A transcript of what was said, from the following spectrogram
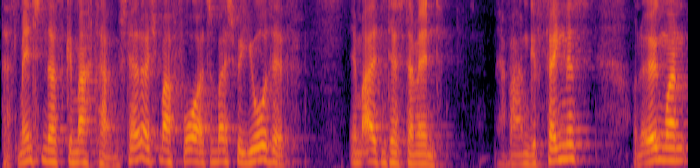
dass Menschen das gemacht haben. Stellt euch mal vor, zum Beispiel Josef im Alten Testament. Er war im Gefängnis und irgendwann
